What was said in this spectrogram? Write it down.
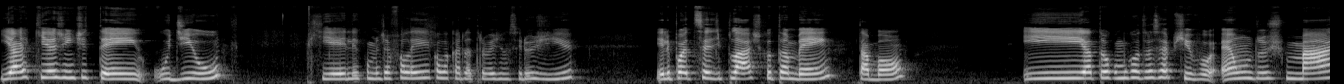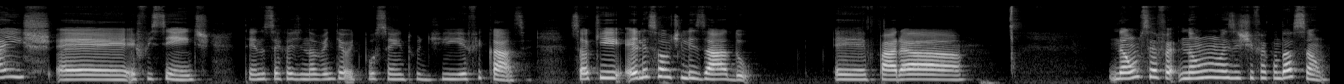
E aqui a gente tem o DIU, que ele, como eu já falei, é colocado através de uma cirurgia. Ele pode ser de plástico também, tá bom? E atua como contraceptivo. É um dos mais é, eficientes, tendo cerca de 98% de eficácia. Só que ele só é utilizado é, para não, ser, não existir fecundação,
